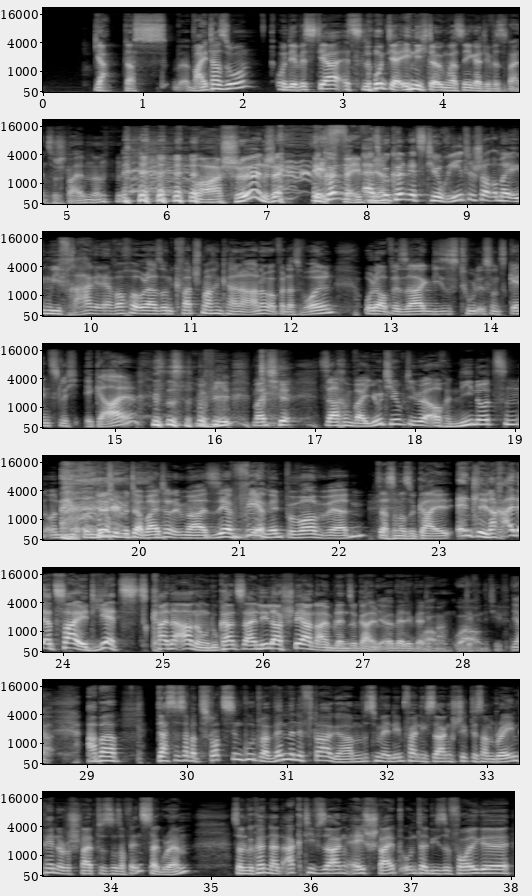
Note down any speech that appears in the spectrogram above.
Ja, das weiter so. Und ihr wisst ja, es lohnt ja eh nicht, da irgendwas Negatives reinzuschreiben. Ne? Boah, schön. schön. Wir könnten, also wir könnten jetzt theoretisch auch immer irgendwie Frage der Woche oder so einen Quatsch machen, keine Ahnung, ob wir das wollen. Oder ob wir sagen, dieses Tool ist uns gänzlich egal. so wie manche Sachen bei YouTube, die wir auch nie nutzen und die von YouTube-Mitarbeitern immer sehr vehement beworben werden. Das ist immer so geil. Endlich, nach all der Zeit, jetzt, keine Ahnung, du kannst einen lila Stern einblenden, so geil. Ja, werde, werde wow, ich machen, wow. definitiv. Ja. Aber das ist aber trotzdem gut, weil wenn wir eine Frage haben, müssen wir in dem Fall nicht sagen, schickt es am Brainpain oder schreibt es uns auf Instagram, sondern wir könnten halt aktiv sagen, ey, schreibt unter diese Folge,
